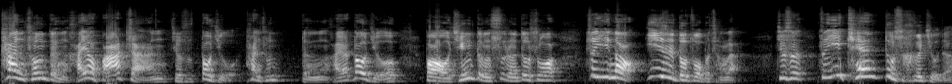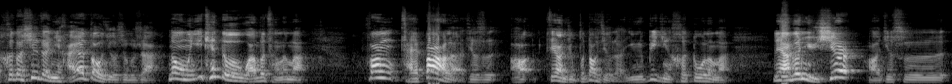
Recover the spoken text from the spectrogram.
探春等还要把盏，就是倒酒。探春等还要倒酒，宝琴等四人都说这一闹一日都做不成了，就是这一天都是喝酒的，喝到现在你还要倒酒，是不是啊？那我们一天都完不成了吗？方才罢了，就是好，这样就不倒酒了，因为毕竟喝多了嘛。两个女仙儿啊，就是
